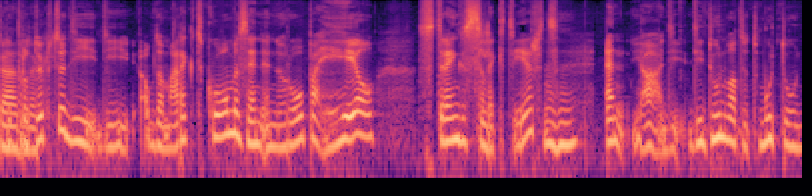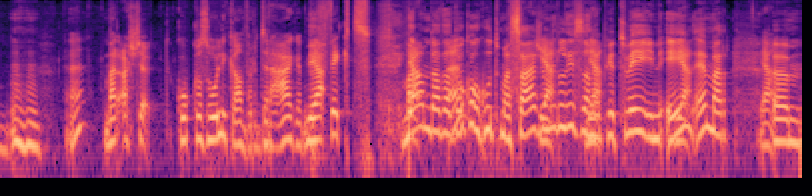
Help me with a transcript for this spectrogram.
De producten die, die op de markt komen, zijn in Europa heel streng geselecteerd. Mhm. En ja, die, die doen wat het moet doen. Hè? Maar als je kokosolie kan verdragen, Ja. perfect. Maar, ja, omdat dat hè, ook een goed massagemiddel is, dan heb je twee in één. Hè, maar ehm,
